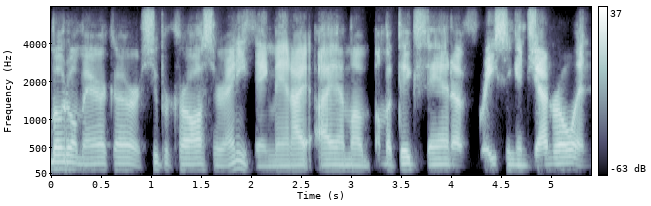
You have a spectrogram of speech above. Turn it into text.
Moto America or Supercross or anything, man. I, I am a, I'm a big fan of racing in general. And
